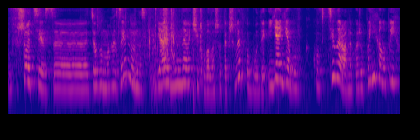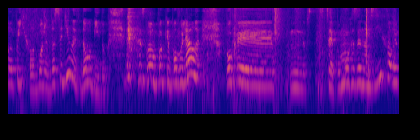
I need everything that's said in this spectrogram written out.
В шоці з е, цього магазину. Я не очікувала, що так швидко буде. І я є в, цілий ранок кажу: поїхали, поїхали, поїхали. Боже, досиділись до обіду. Словом, поки погуляли, поки це по магазинам з'їхали,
